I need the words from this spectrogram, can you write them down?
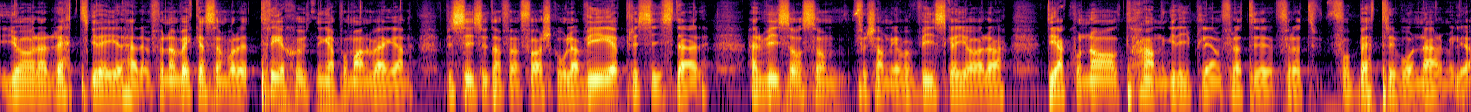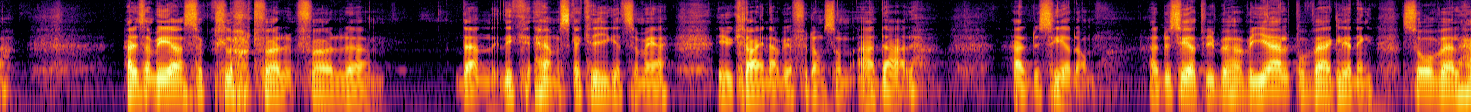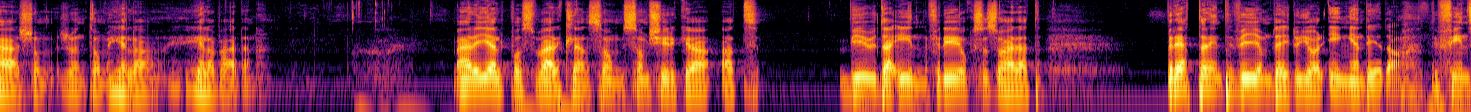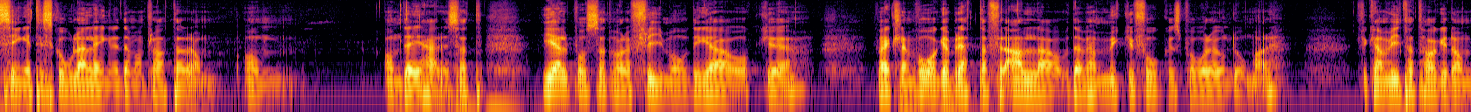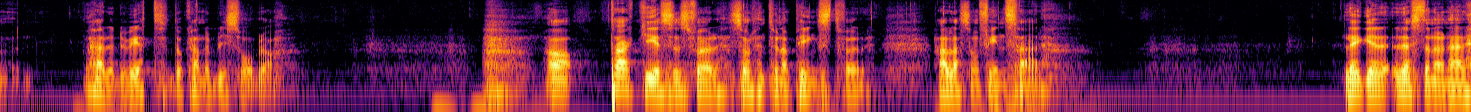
göra rätt grejer Herre. För några vecka sedan var det tre skjutningar på Malmvägen, precis utanför en förskola. Vi är precis där. Herre, visa oss som församling vad vi ska göra diakonalt handgripligen för att, eh, för att få bättre i vår närmiljö. Herre, sen ber jag såklart för, för eh, den, det hemska kriget som är i Ukraina. Jag ber för de som är där. Herre, du ser dem. Du ser att vi behöver hjälp och vägledning såväl här som runt om i hela, hela världen. Men Herre, hjälp oss verkligen som, som kyrka att bjuda in. För det är också så här att berättar inte vi om dig, då gör ingen det idag. Det finns inget i skolan längre där man pratar om, om, om dig Herre. Så att hjälp oss att vara frimodiga och eh, verkligen våga berätta för alla och där vi har mycket fokus på våra ungdomar. För kan vi ta tag i dem, Herre du vet, då kan det bli så bra. Ja, tack Jesus för Sollentuna pingst, för alla som finns här. lägger resten av den här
